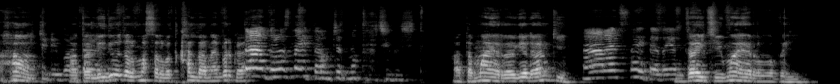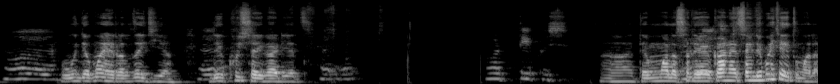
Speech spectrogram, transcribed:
हा लागतो खिचडी भात. आता लय दिवस झाला मसाला भात खाल्ला नाही बरं का. तांदूळच नाही तर आमच्यात महत्वाची गोष्ट. आता माहेर गेलं आणखी. हा नाहीच नाही तर आता. जायची माहेराला आता ही. होय. उद्या माहेराला जायची या. लय खुश आहे गाडी आज. वाटते खुश. अं, त्यामुळे मला संध्याकाळी कानाय सांगले माहिती आहे तुम्हाला?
